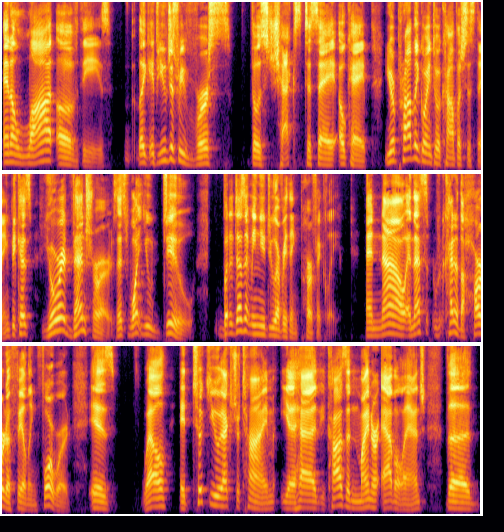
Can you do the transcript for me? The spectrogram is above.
And a lot of these, like if you just reverse those checks to say, okay, you're probably going to accomplish this thing because you're adventurers. It's what you do, but it doesn't mean you do everything perfectly. And now, and that's kind of the heart of failing forward is, well, it took you extra time. You had, you caused a minor avalanche. The,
